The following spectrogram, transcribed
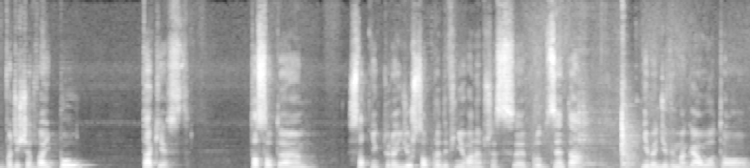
22,5 tak jest. To są te stopnie, które już są predefiniowane przez e, producenta. Nie będzie wymagało to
